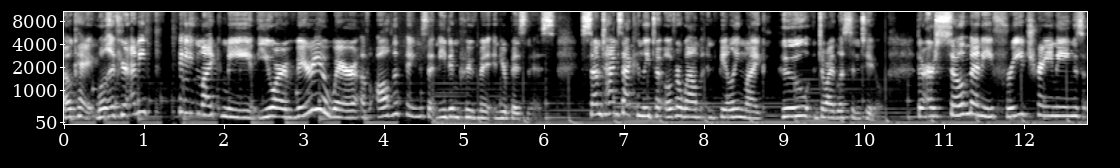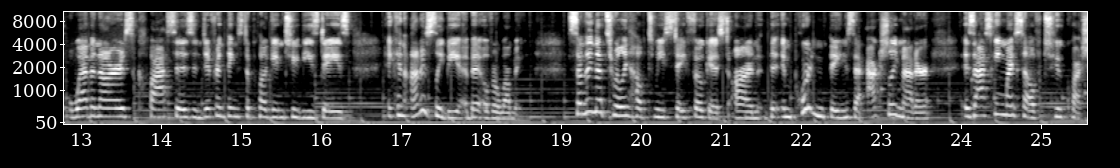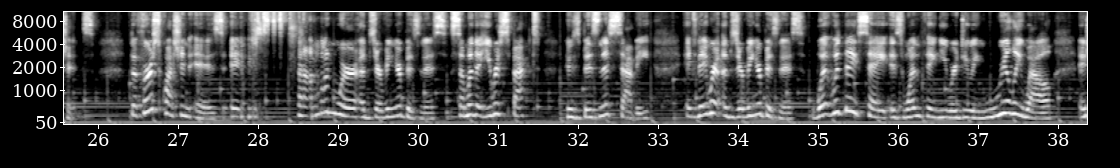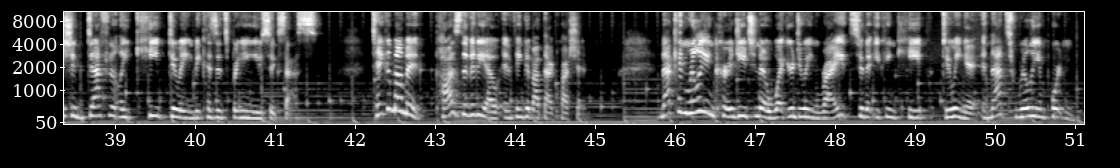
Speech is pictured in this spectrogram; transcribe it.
Okay, well, if you're anything like me, you are very aware of all the things that need improvement in your business. Sometimes that can lead to overwhelm and feeling like, who do I listen to? There are so many free trainings, webinars, classes, and different things to plug into these days. It can honestly be a bit overwhelming. Something that's really helped me stay focused on the important things that actually matter is asking myself two questions. The first question is if someone were observing your business, someone that you respect who's business savvy, if they were observing your business, what would they say is one thing you are doing really well and should definitely keep doing because it's bringing you success? Take a moment, pause the video, and think about that question. That can really encourage you to know what you're doing right so that you can keep doing it. And that's really important.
